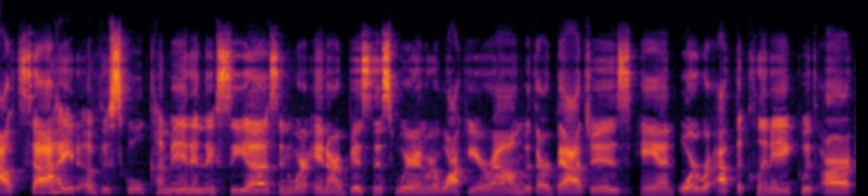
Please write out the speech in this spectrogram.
outside of the school come in and they see us and we're in our business wear and we're walking around with our badges and or we're at the clinic with our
